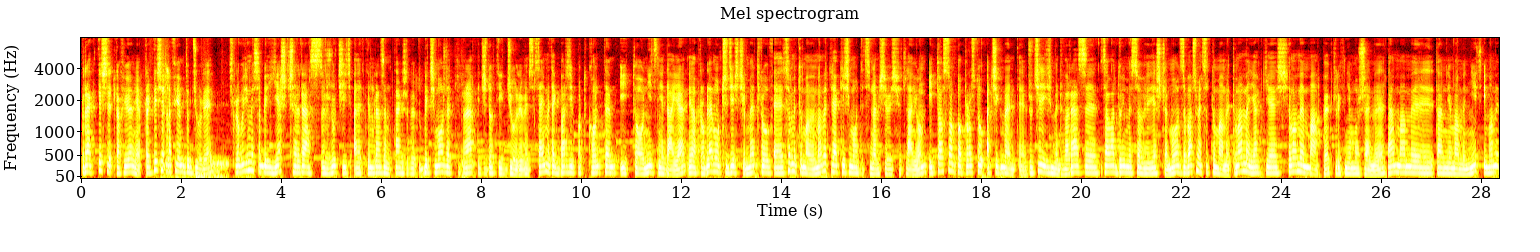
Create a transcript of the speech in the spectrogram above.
praktycznie trafiłem, nie, praktycznie trafiłem do dziury. Spróbujmy sobie jeszcze raz rzucić, ale tym razem tak, żeby być może trafić do tej dziury, więc stajemy tak bardziej pod kątem i to nic nie daje. Nie ma problemu, 30 metrów. E, co my tu mamy? Mamy tu jakieś mody, co nam się wyświetlają i to są po prostu achievementy. Rzuciliśmy dwa razy, załadujmy sobie jeszcze moc, zobaczmy co tu mamy. Tu mamy jakieś, tu mamy mapy, których nie możemy, tam mamy, tam nie mamy nic i mamy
